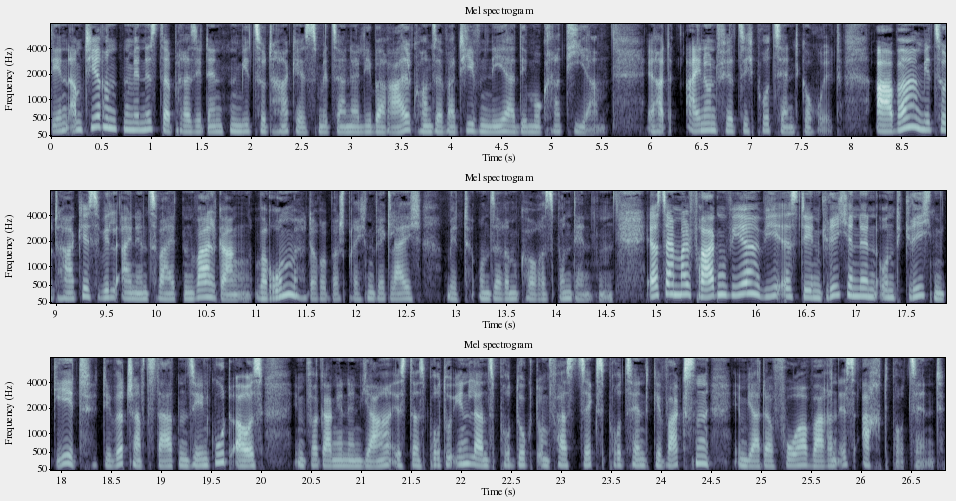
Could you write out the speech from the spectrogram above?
den amtierenden Ministerpräsidenten Mitsotakis mit seiner liberal-konservativen Nea Demokratia. Er hat 41 Prozent geholt. Aber Mitsotakis will einen zweiten Wahlgang. Warum? Darüber sprechen wir gleich mit unserem Korrespondenten. Erst einmal fragen wir, wie es den Griechinnen und Griechen geht. Die Wirtschaftsdaten sehen gut aus. Im vergangenen Jahr ist das Bruttoinlandsprodukt um fast sechs Prozent gewachsen. Im Jahr davor waren es 8 Prozent.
